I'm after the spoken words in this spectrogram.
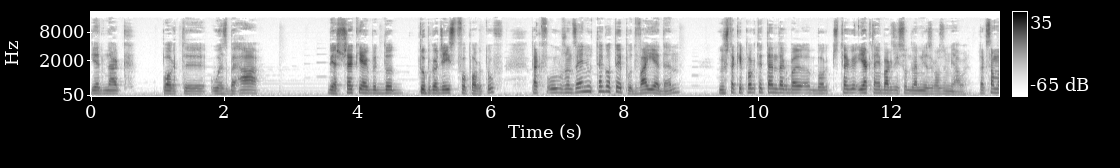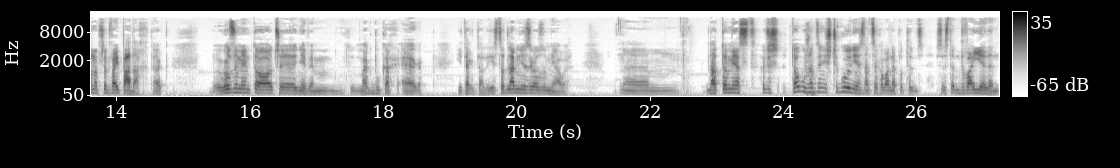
jednak porty USB-A. Wiesz, wszelkie jakby do, dobrodziejstwo portów. Tak w urządzeniu tego typu 2.1 już takie porty Thunderbolt 4 jak najbardziej są dla mnie zrozumiałe. Tak samo na przykład w iPadach, tak? Rozumiem to, czy nie wiem, MacBookach Air i tak dalej. Jest to dla mnie zrozumiałe. Um, natomiast, chociaż to urządzenie szczególnie jest nacechowane pod ten system 2.1.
